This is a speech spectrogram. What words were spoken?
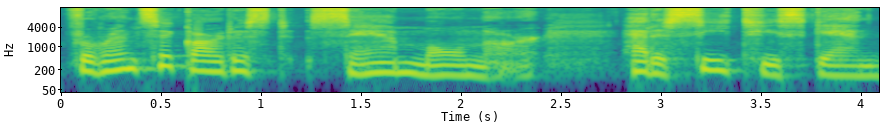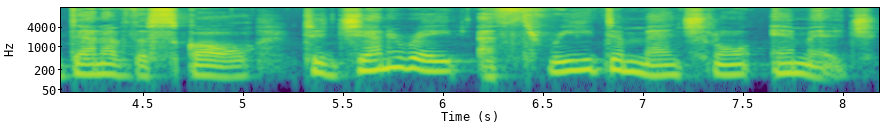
Forensic artist Sam Molnar had a CT scan done of the skull to generate a three dimensional image,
